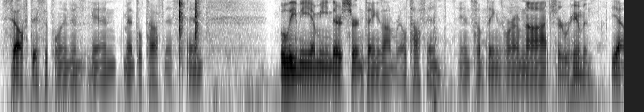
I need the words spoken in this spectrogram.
self discipline and, Mm-hmm. and mental toughness. And believe me, I mean, there's certain things I'm real tough in and some things where I'm not. Sure, we're human. Yeah.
